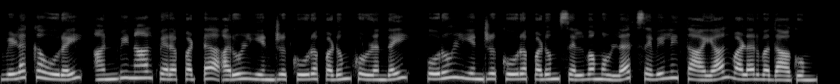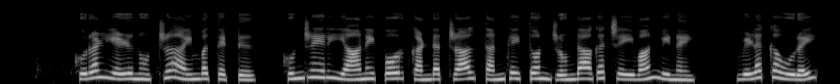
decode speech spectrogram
விளக்க உரை அன்பினால் பெறப்பட்ட அருள் என்று கூறப்படும் குழந்தை பொருள் என்று கூறப்படும் செல்வமுள்ள செவிலி தாயால் வளர்வதாகும். குறள் எழுநூற்று ஐம்பத்தெட்டு. குன்றேறி யானை போர் கண்டற்றால் தன்கைத்தொன்றுண்டாகச் செய்வான் வினை. விளக்க உரை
